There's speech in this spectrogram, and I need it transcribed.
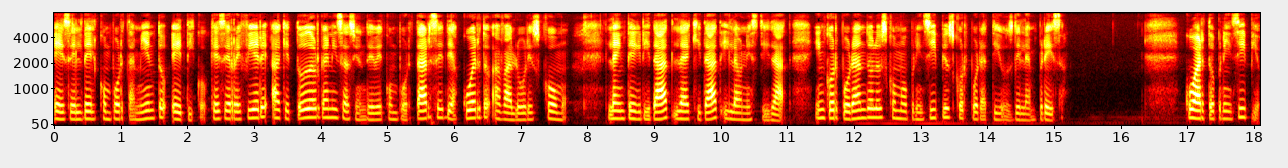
es el del comportamiento ético, que se refiere a que toda organización debe comportarse de acuerdo a valores como la integridad, la equidad y la honestidad, incorporándolos como principios corporativos de la empresa. Cuarto principio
